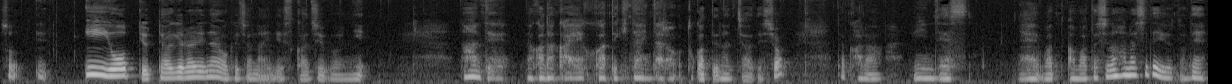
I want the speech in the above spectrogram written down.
そいいよって言ってあげられないわけじゃないですか自分に。なんでなかなか英語ができないんだろうとかってなっちゃうでしょ？だからいいんです、ね、あ私の話で言うとね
